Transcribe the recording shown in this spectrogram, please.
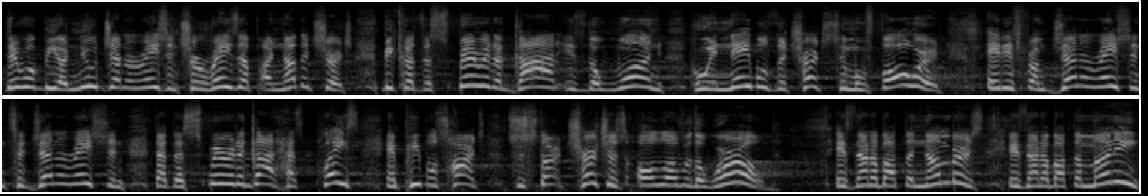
there will be a new generation to raise up another church because the Spirit of God is the one who enables the church to move forward. It is from generation to generation that the Spirit of God has placed in people's hearts to start churches all over the world. It's not about the numbers, it's not about the money,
